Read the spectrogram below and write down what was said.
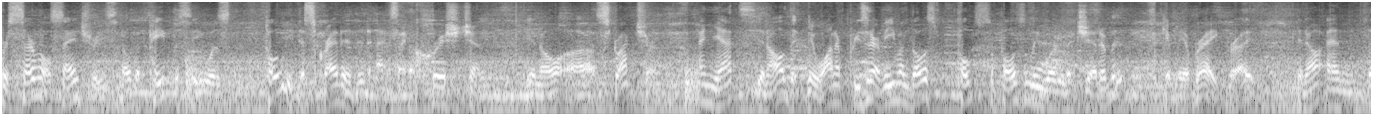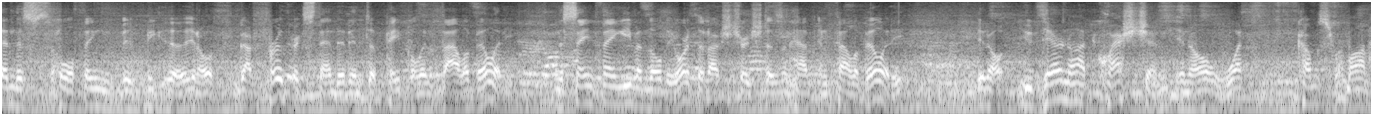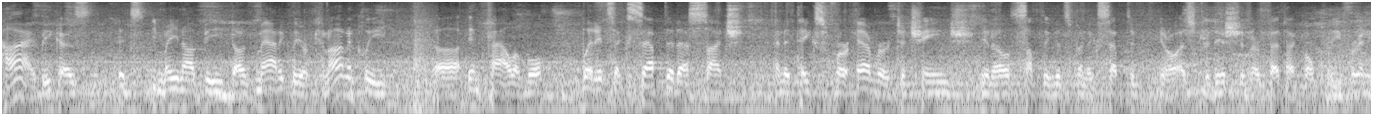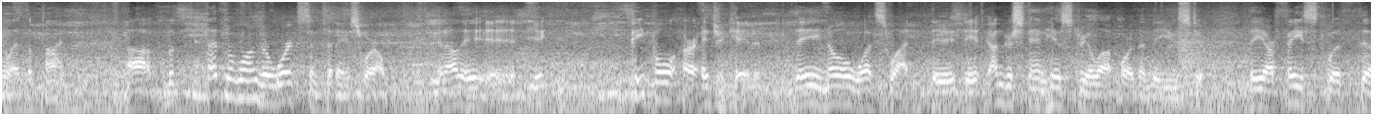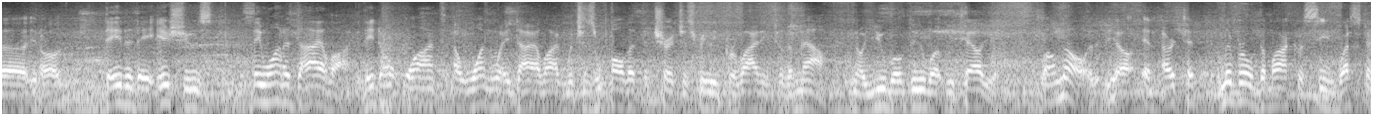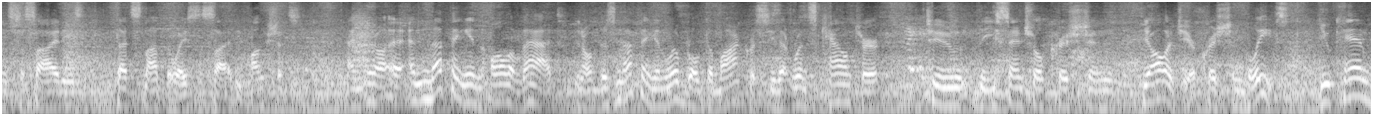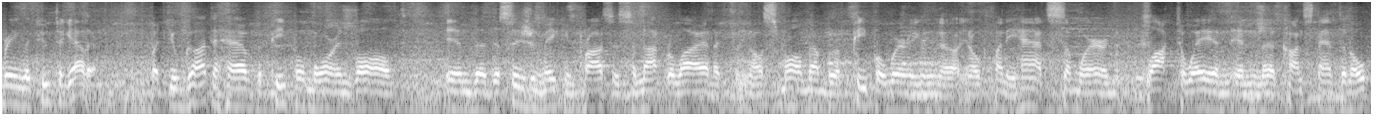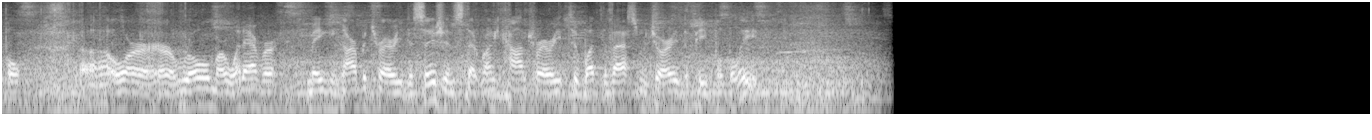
for several centuries, you know, the papacy was totally discredited as a Christian, you know, uh, structure. And yet, you know, they, they, want to preserve, even those popes supposedly were legitimate. Give me a break, right? You know, and then this whole thing, uh, you know, got further extended into papal infallibility. And the same thing, even though the Orthodox Church doesn't have infallibility, you know, you dare not question, you know, what comes from on high because it's, it may not be dogmatically or canonically uh, infallible, but it's accepted as such, and it takes forever to change, you know, something that's been accepted, you know, as tradition or fait accompli for any length of time. Uh, but that no longer works in today's world. You know, they, people are educated. They know what's what. They, they understand history a lot more than they used to they are faced with uh, you know day-to-day issues they want a dialogue. They don't want a one-way dialogue which is all that the church is really providing to them now. You know you will do what we tell you. Well no you know in our liberal democracy western societies that's not the way society functions. And you know and nothing in all of that you know there's nothing in liberal democracy that runs counter to the essential christian theology or christian beliefs. You can bring the two together but you've got to have the people more involved in the decision-making process and not rely on a you know small number of people wearing uh, you know funny hats somewhere locked away in, in uh, Constantinople uh, or, or, Rome or whatever, making arbitrary decisions that run contrary to what the vast majority of the people believe.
